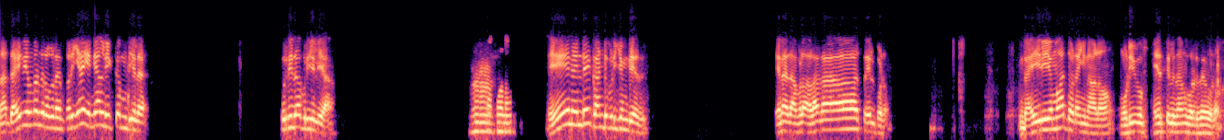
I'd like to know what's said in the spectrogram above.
நான் தைரியமா இருந்திருக்கேன் ஏன் என்னால நிக்க முடியல? புரியுதா புரியலையா? ஏன் என்றே கண்டுபிடிக்க முடியாது. ஏன்னா அது அவ்வளவு அழகா செயல்படும். தைரியமா தொடங்கினாலும் முடிவு பயத்துல தான் கொண்டு போய் விடும்.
